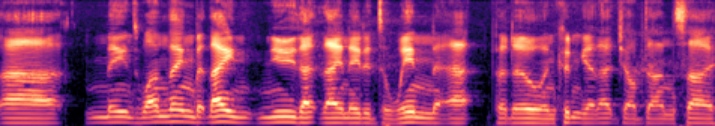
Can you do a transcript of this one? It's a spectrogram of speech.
uh, means one thing, but they knew that they needed to win at Purdue and couldn't get that job done. So,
